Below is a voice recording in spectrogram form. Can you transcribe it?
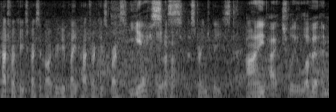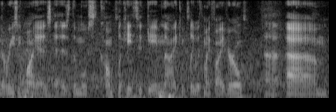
Patchwork Express. Have either of you played Patchwork Express? Yes. It's a strange beast. I actually love it, and the reason why is it is the most complicated game that I can play with my five-year-old. Um,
